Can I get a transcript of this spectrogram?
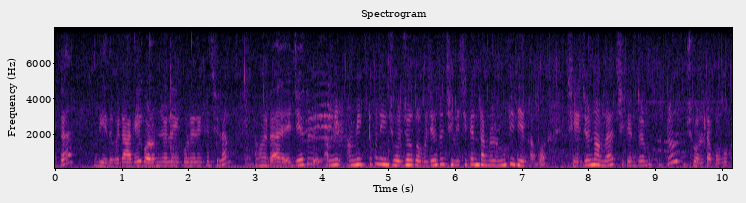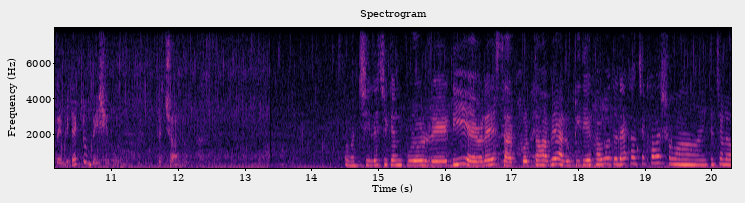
এটা দিয়ে দেবো। এটা আগেই গরম জলে এ করে রেখেছিলাম। এখন এটা যেহেতু আমি আমি একটুখানি ঝোল ঝোল করব যেহেতু চিলি চিকেনটা আমরা রুটি দিয়ে খাব সেই জন্য আমরা চিকেনটা একটু ঝোলটা করব গ্রেভিটা একটু বেশি করব। তো চলো। তোমার চিলি চিকেন পুরো রেডি এবারে সার্ভ করতে হবে আর রুটি দিয়ে খাব। তো দেখা হচ্ছে খাওয়ার সময়। তো চলো।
